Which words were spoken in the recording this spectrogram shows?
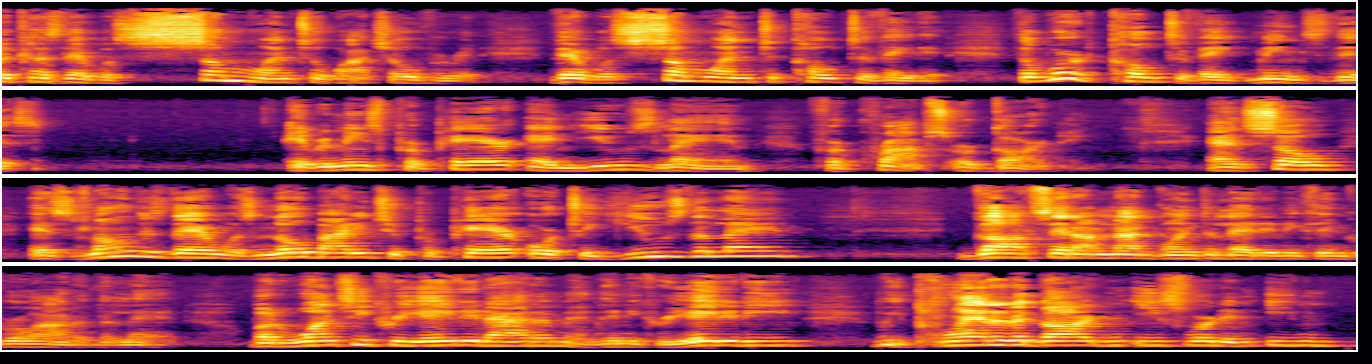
Because there was someone to watch over it. There was someone to cultivate it. The word cultivate means this it means prepare and use land for crops or gardening. And so, as long as there was nobody to prepare or to use the land, God said, I'm not going to let anything grow out of the land. But once He created Adam and then He created Eve, we planted a garden eastward in Eden,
